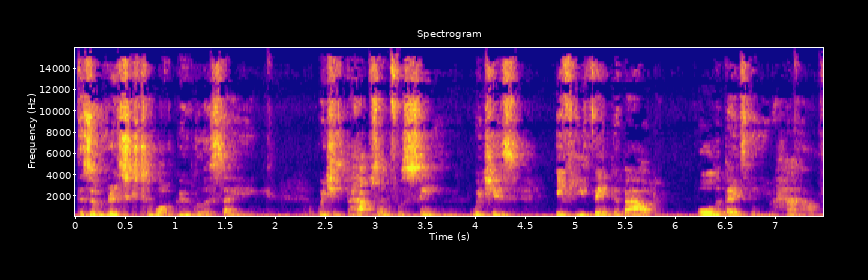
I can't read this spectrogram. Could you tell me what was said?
there's a risk to what Google is saying, which is perhaps unforeseen, which is if you think about all the data that you have,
